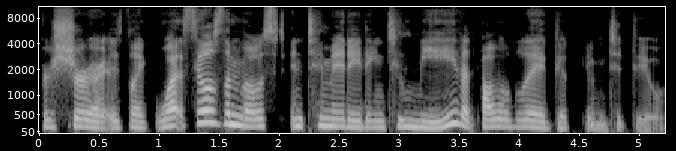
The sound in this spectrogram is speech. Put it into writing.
for sure is like what feels the most intimidating to me that's probably a good thing to do.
